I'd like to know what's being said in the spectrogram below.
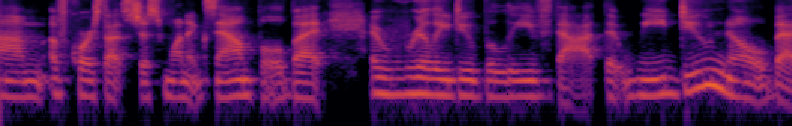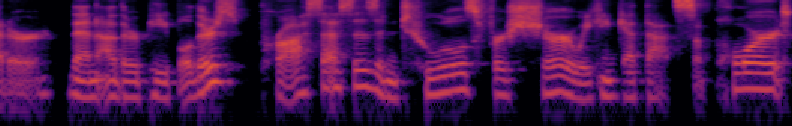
um, of course that's just one example but i really do believe that that we do know better than other people. There's processes and tools for sure we can get that support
